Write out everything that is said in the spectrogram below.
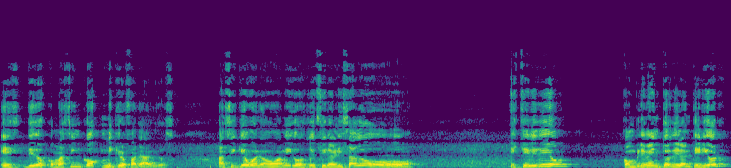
es de 2,5 microfaradios. Así que bueno amigos, he finalizado este video, complemento del anterior.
